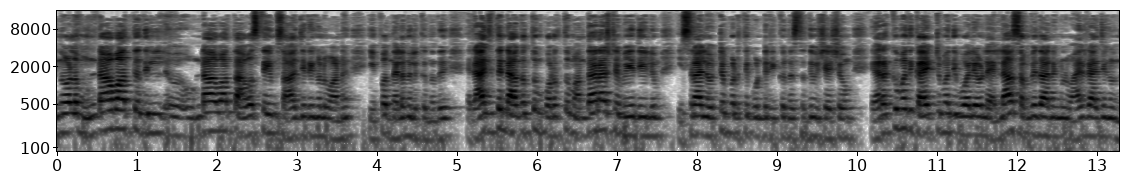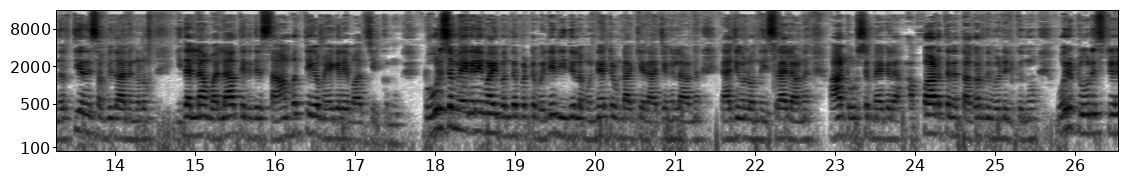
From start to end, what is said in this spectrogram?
ഇന്നോളം ഉണ്ടാവാത്തതിൽ ഉണ്ടാവാത്ത അവസ്ഥയും സാഹചര്യങ്ങളുമാണ് ഇപ്പൊ നിലനിൽക്കുന്നത്. രാജ്യത്തിന്റെ അകത്തും പുറത്തും അന്താരാഷ്ട്ര വേദിയിലും ഇസ്രായേൽ ഒറ്റപ്പെടുത്തിക്കൊണ്ടിരിക്കുന്ന സ്ഥിതിവിശേഷവും ഇറക്കുമതി കയറ്റുമതി പോലെയുള്ള എല്ലാ സംവിധാനങ്ങളും അയൽ രാജ്യങ്ങൾ നിർത്തിയ സംവിധാനങ്ങളും ഇതെല്ലാം വല്ലാത്ത രീതിയിൽ സാമ്പത്തിക മേഖലയെ ബാധിച്ചിരിക്കുന്നു. ടൂറിസം മേഖലയുമായി ബന്ധപ്പെട്ട് വലിയ രീതിയിലുള്ള മുന്നേറ്റം ഉണ്ടാക്കിയ രാജ്യങ്ങളിലാണ് രാജ്യങ്ങളിലൊന്ന് ഇസ്രായേലാണ്. ആ ടൂറിസം ടൂറിസം മേഖല അപ്പാടെ തന്നെ തകർന്നു വീണിരിക്കുന്നു. ഒരു ടൂറിസ്റ്റ്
